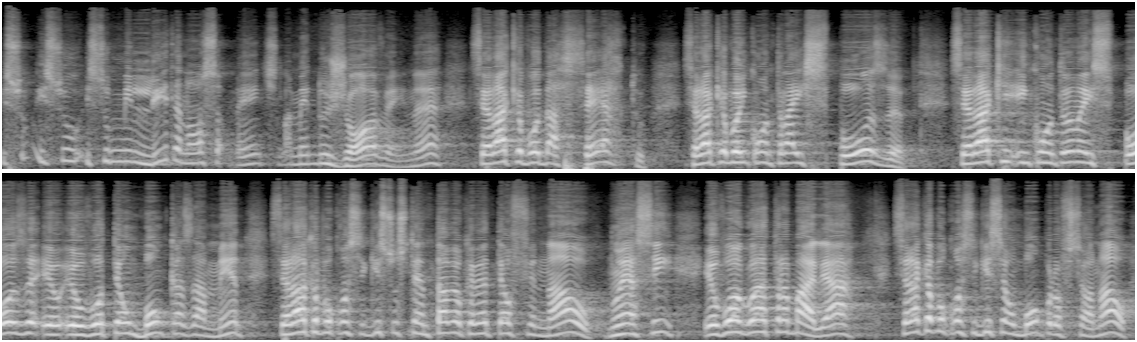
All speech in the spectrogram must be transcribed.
Isso, isso, isso milita na nossa mente, na mente do jovem, né? Será que eu vou dar certo? Será que eu vou encontrar a esposa? Será que encontrando a esposa eu, eu vou ter um bom casamento? Será que eu vou conseguir sustentar meu caminho até o final? Não é assim? Eu vou agora trabalhar. Será que eu vou conseguir ser um bom profissional?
